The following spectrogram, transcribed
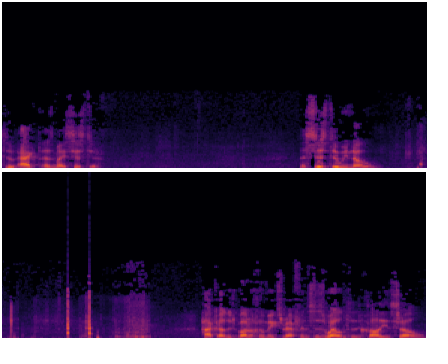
to act as my sister. A sister we know. Hakadosh Baruch Hu makes reference as well to the Klal Yisrael,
